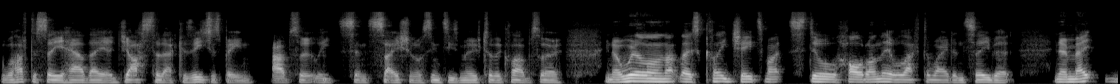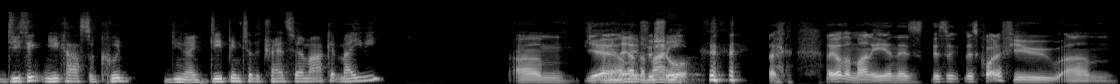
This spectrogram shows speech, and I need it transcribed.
we'll have to see how they adjust to that because he's just been absolutely sensational since he's moved to the club. So, you know, whether or not those clean sheets might still hold on there, we'll have to wait and see. But, you know, mate, do you think Newcastle could, you know, dip into the transfer market maybe? Um, yeah, I mean, they I got mean, the for money. sure. They got the money, and there's there's a, there's quite a few um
